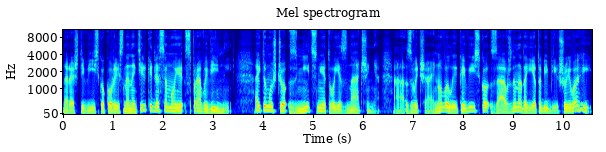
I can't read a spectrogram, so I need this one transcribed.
Нарешті військо корисне не тільки для самої справи війни, а й тому, що зміцнює твоє значення, а звичайно, велике військо завжди надає тобі більшої ваги.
